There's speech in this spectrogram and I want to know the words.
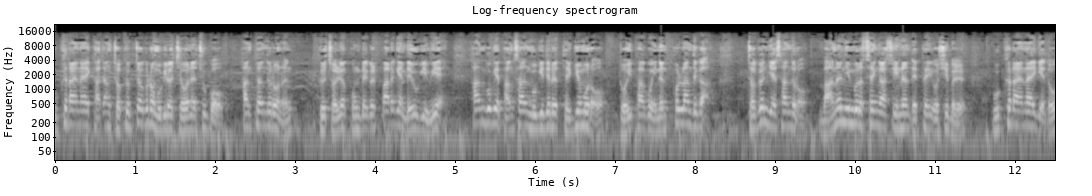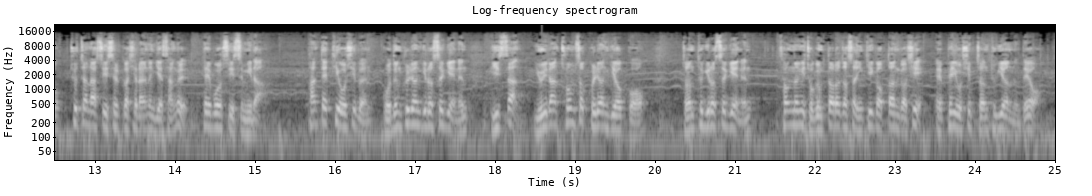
우크라이나에 가장 적극적으로 무기를 지원해주고 한편으로는 그 전력 공백을 빠르게 메우기 위해 한국의 방사한 무기들을 대규모로 도입하고 있는 폴란드가 적은 예산으로 많은 임무를 수행할 수 있는 FA-50을 우크라이나에게도 추천할 수 있을 것이라는 예상을 해볼 수 있습니다. 한때 T-50은 고등훈련기로 쓰기에는 비싼 유일한 초음속 훈련기였고 전투기로 쓰기에는 성능이 조금 떨어져서 인기가 없던 것이 FA-50 전투기였는데요.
